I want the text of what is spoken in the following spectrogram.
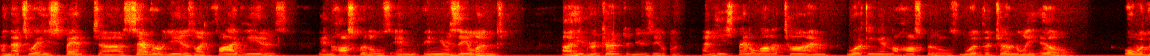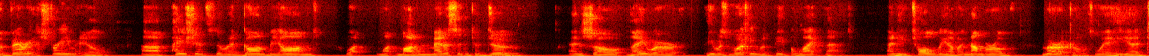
And that's where he spent uh, several years, like five years, in hospitals in, in New Zealand. Uh, he'd returned to New Zealand and he spent a lot of time working in the hospitals with the terminally ill or with the very extreme ill uh, patients who had gone beyond what, what modern medicine could do. And so they were, he was working with people like that. And he told me of a number of miracles where he had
